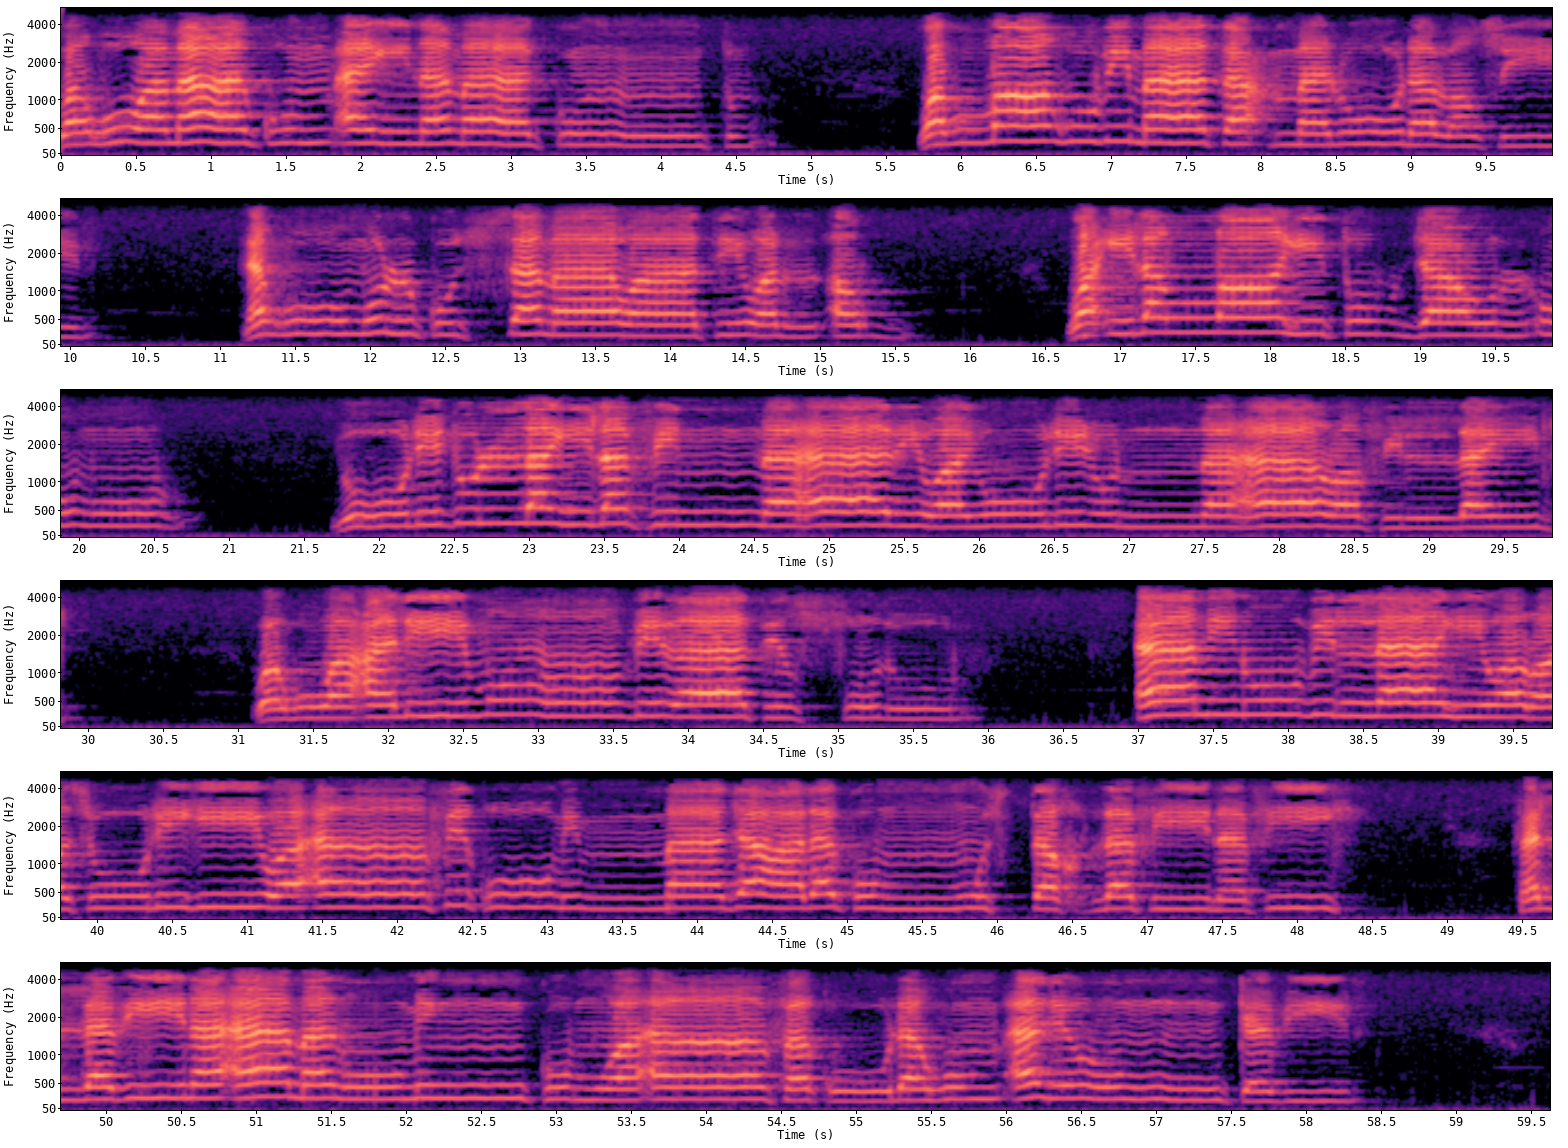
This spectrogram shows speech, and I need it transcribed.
وَهُوَ مَعَكُمْ أَيْنَمَا كُنتُمْ وَاللَّهُ بِمَا تَعْمَلُونَ بَصِيرٌ لَهُ مُلْكُ السَّمَاوَاتِ وَالْأَرْضِ وَإِلَى اللَّهِ تُرْجَعُ الْأُمُورُ يُولِجُ اللَّيْلَ فِي النَّهَارِ وَيُولِجُ النَّهَارَ فِي اللَّيْلِ وَهُوَ عَلِيمٌ بِذَاتِ الصُّدُورِ. آمِنُوا بِاللَّهِ وَرَسُولِهِ وَأَنفِقُوا مِمَّا جَعَلَكُم مُّسْتَخْلَفِينَ فِيهِ. فَالَّذِينَ آمَنُوا مِنكُمْ وَأَنفَقُوا لَهُمْ أَجْرٌ كَبِيرٌ.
